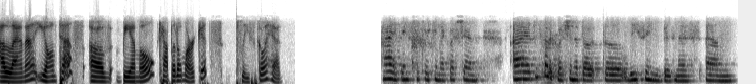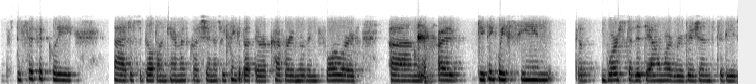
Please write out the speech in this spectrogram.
Alana Yontef of BMO Capital Markets. Please go ahead. Hi, thanks for taking my question. I just had a question about the leasing business, um, specifically, uh, just to build on Cameron's question, as we think about the recovery moving forward, um, do you think we've seen the worst of the downward revisions to these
